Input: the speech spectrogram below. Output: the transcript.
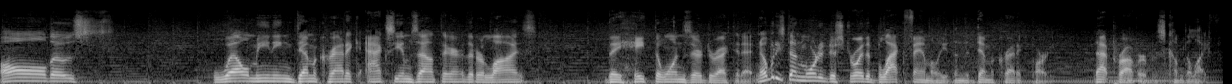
All those well meaning democratic axioms out there that are lies, they hate the ones they're directed at. Nobody's done more to destroy the black family than the Democratic Party. That proverb has come to life.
